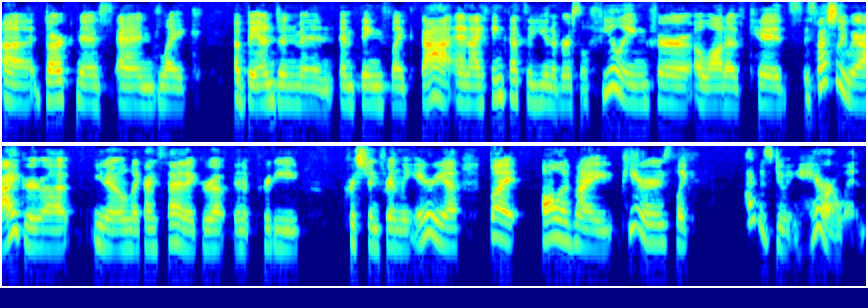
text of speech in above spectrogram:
uh darkness and like abandonment and things like that. And I think that's a universal feeling for a lot of kids, especially where I grew up. You know, like I said, I grew up in a pretty Christian friendly area, but all of my peers, like I was doing heroin.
